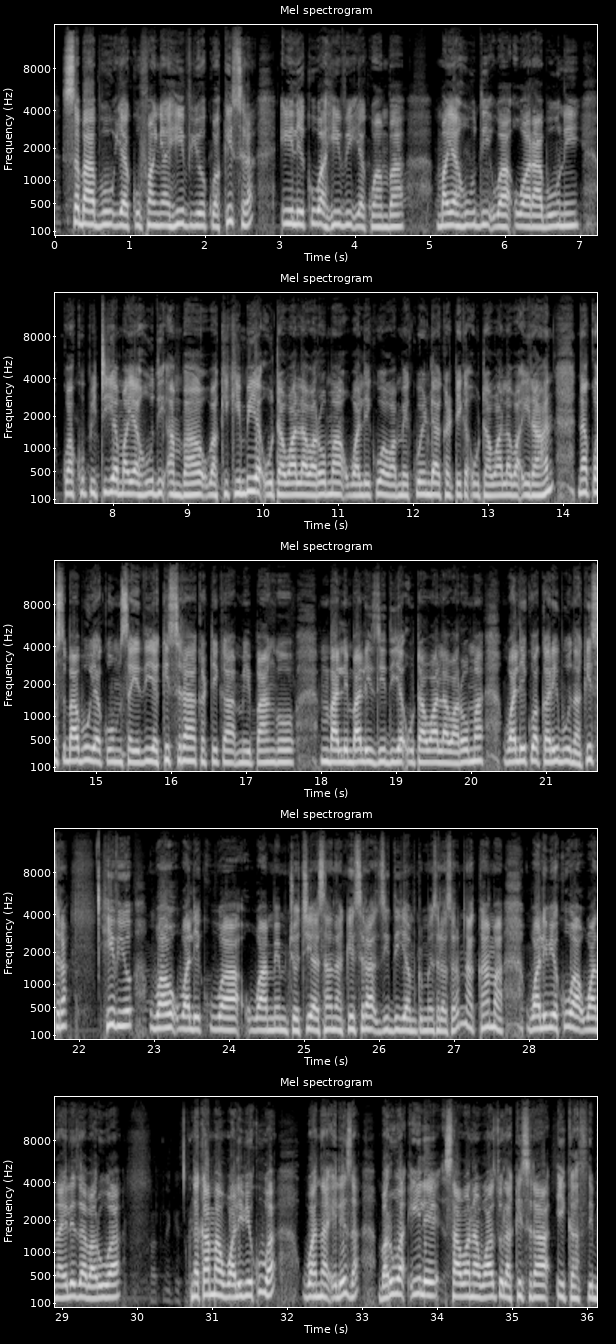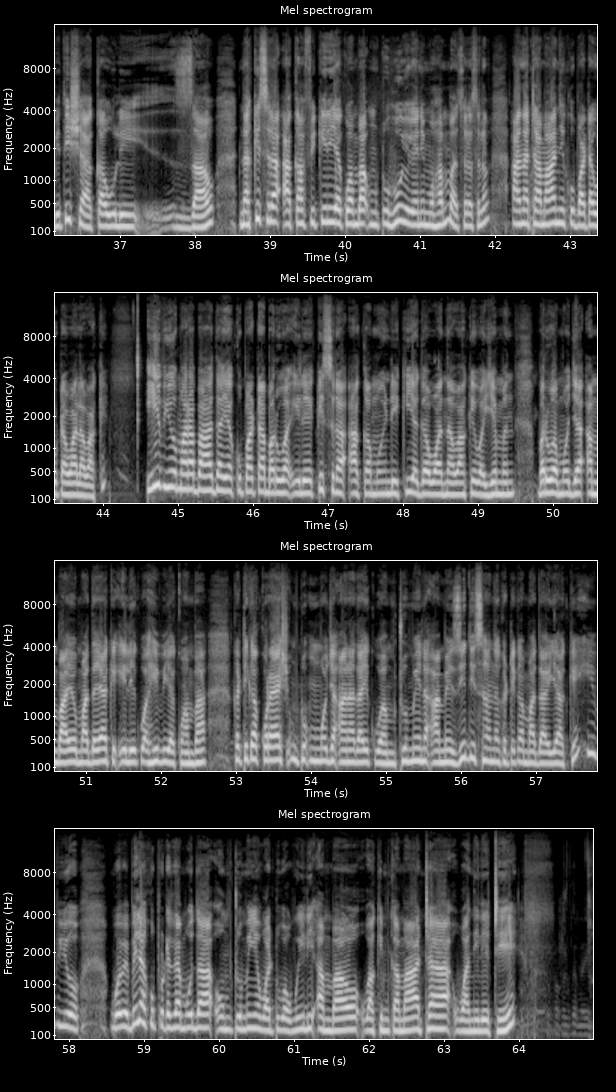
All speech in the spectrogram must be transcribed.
Sababu ya kufanya hivyo kwa kisra ilikuwa hivi ya kwamba mayahudi wa uarabuni kwa kupitia mayahudi ambao wakikimbia utawala wa roma walikuwa wamekwenda katika utawala wa iran na kwa sababu ya kumsaidia kisra katika mipango mbalimbali dhidi ya utawala wa roma walikuwa karibu na kisra. Hivyo wao walikuwa wamemchochea sana kisra dhidi ya mtume saa salam na kama walivyokuwa wanaeleza barua na kama walivyokuwa wanaeleza barua ile sawa na wazo la kisra ikathibitisha kauli zao. Na kisra akafikiria kwamba mtu huyo yani muhammad saa salam anatamani kupata utawala wake hivyo mara baada ya kupata barua ile kisra akamwindikia gawana wake wa yemen barua moja ambayo mada yake ilikuwa hivi ya kwamba katika kuraish mtu mmoja anadai kuwa mtume na amezidi sana katika madai yake. Hivyo wewe bila kupoteza muda umtumie watu wawili ambao wakimkamata waniletee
